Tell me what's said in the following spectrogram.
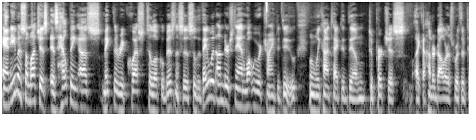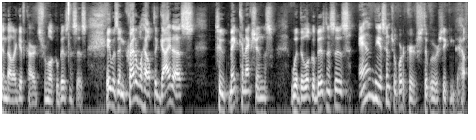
and even so much as, as helping us make the request to local businesses so that they would understand what we were trying to do when we contacted them to purchase like $100 worth of $10 gift cards from local businesses. It was incredible help to guide us to make connections with the local businesses and the essential workers that we were seeking to help.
